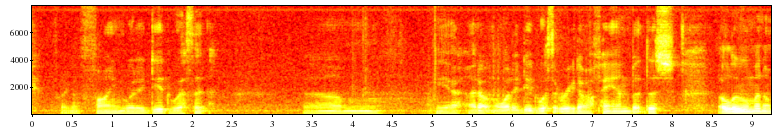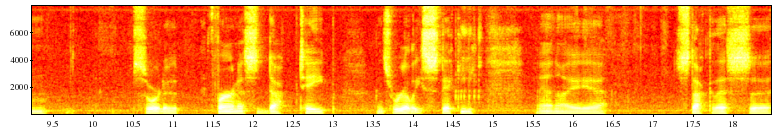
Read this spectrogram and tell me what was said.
if I can find what I did with it, um, yeah, I don't know what I did with it right offhand, but this aluminum sort of furnace duct tape, it's really sticky, and I uh, stuck this uh,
